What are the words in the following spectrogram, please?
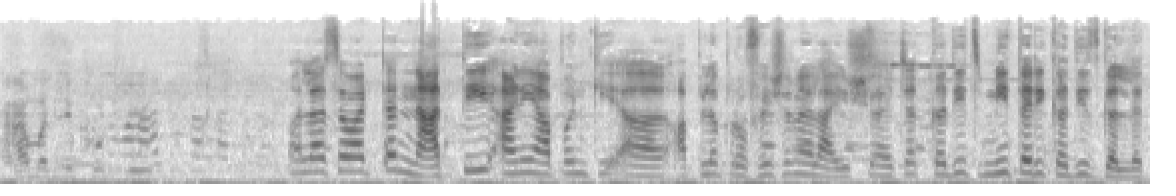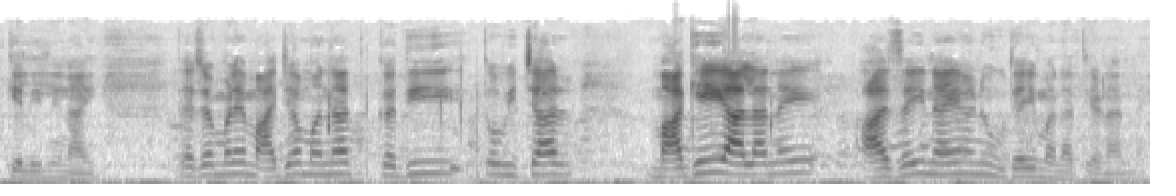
घरामधली फूट ही मला असं वाटतं नाती आणि आपण की आपलं प्रोफेशनल आयुष्य ह्याच्यात कधीच मी तरी कधीच गल्लत केलेली नाही. त्याच्यामुळे माझ्या मनात कधी तो विचार मागेही आला नाही आजही नाही आणि उद्याही मनात येणार नाही.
